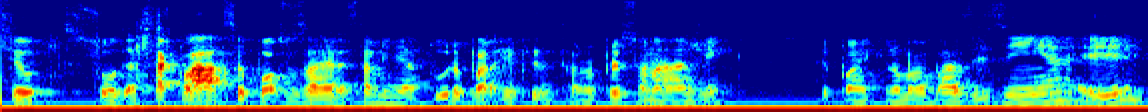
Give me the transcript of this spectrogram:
se eu sou desta classe, eu posso usar esta miniatura para representar meu personagem. Você põe aqui numa basezinha e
